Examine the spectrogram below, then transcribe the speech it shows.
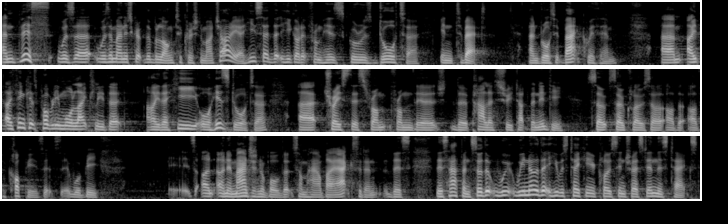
and this was a, was a manuscript that belonged to Krishnamacharya. He said that he got it from his guru's daughter in Tibet and brought it back with him. Um, I, I, think it's probably more likely that either he or his daughter uh, traced this from, from the, the palace Sri Tattvanidhi. So, so close are, are, the, are the copies. It's, it would be it's un unimaginable that somehow by accident this, this happened. So that we, we know that he was taking a close interest in this text.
